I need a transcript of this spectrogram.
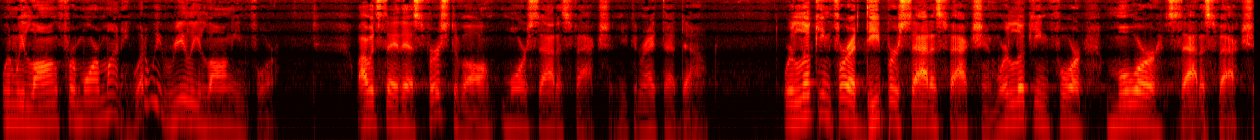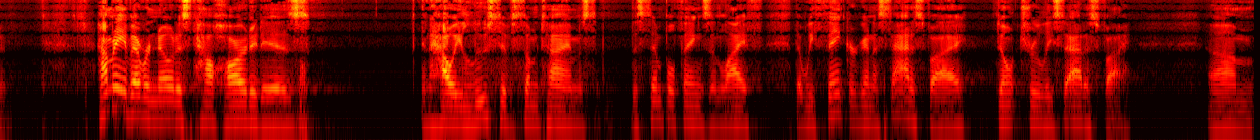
when we long for more money? What are we really longing for? Well, I would say this first of all, more satisfaction. You can write that down. We're looking for a deeper satisfaction, we're looking for more satisfaction. How many have ever noticed how hard it is and how elusive sometimes the simple things in life that we think are going to satisfy don't truly satisfy. Um,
